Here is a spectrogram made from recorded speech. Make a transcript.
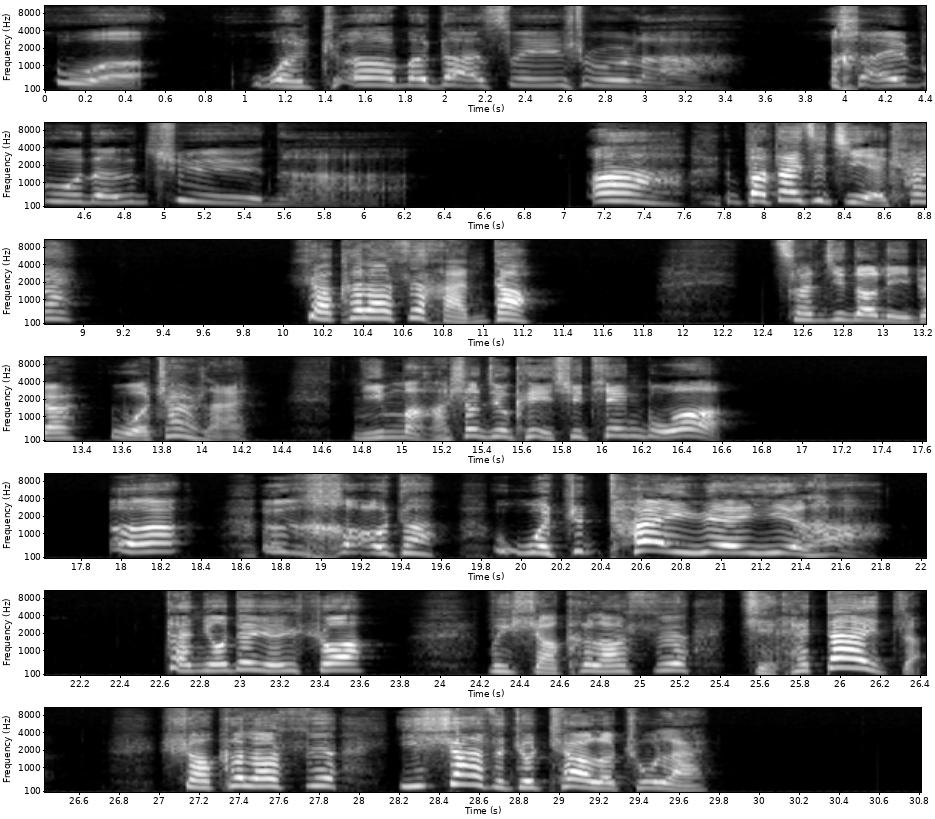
我我这么大岁数了，还不能去呢。”啊！把袋子解开。小克劳斯喊道：“钻进到里边，我这儿来，你马上就可以去天国。”啊，好的，我真太愿意了。赶牛的人说：“为小克劳斯解开袋子。”小克劳斯一下子就跳了出来。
